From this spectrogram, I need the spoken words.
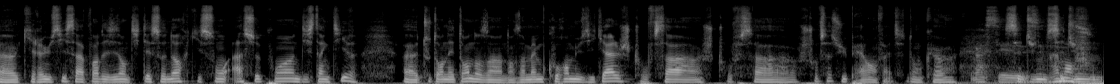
euh, qui réussissent à avoir des identités sonores qui sont à ce point distinctives, euh, tout en étant dans un, dans un même courant musical, je trouve ça, je trouve ça, je trouve ça super en fait. Donc euh, c'est d'une, c'est d'une-.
